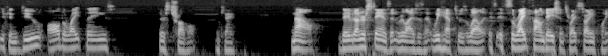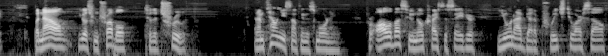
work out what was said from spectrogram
You can do all the right things. There's trouble. Okay? Now, David understands it and realizes that we have to as well. It's, it's the right foundation, it's the right starting point. But now he goes from trouble to the truth. And I'm telling you something this morning. For all of us who know Christ as Savior, you and I have got to preach to ourselves.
